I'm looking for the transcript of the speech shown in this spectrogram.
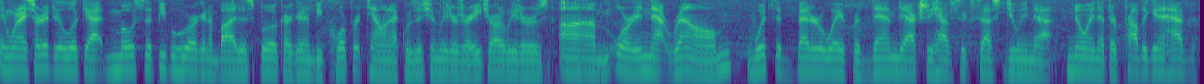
And when I started to look at most of the people who are going to buy this book are going to be corporate talent acquisition leaders or HR leaders um, or in that realm, what's a better way for them to actually have success doing that, knowing that they're probably going to have,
